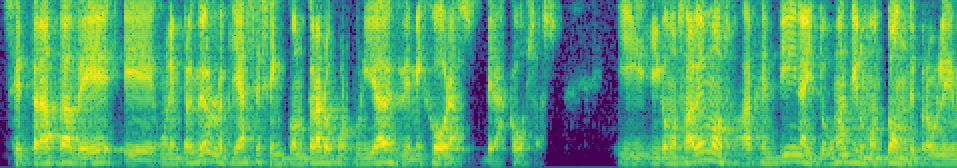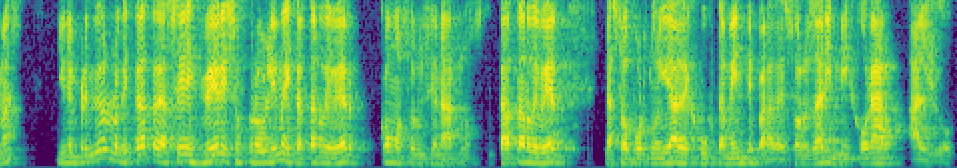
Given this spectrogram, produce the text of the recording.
se trata de eh, un emprendedor lo que hace es encontrar oportunidades de mejoras de las cosas. Y, y, como sabemos, Argentina y Tucumán tienen un montón de problemas y un emprendedor lo que trata de hacer es ver esos problemas y tratar de ver cómo solucionarlos, tratar de ver las oportunidades justamente para desarrollar y mejorar algo.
